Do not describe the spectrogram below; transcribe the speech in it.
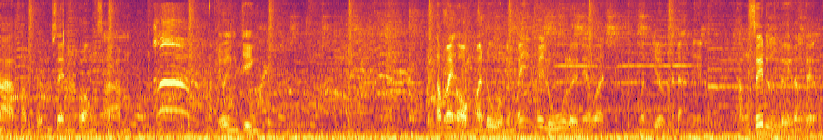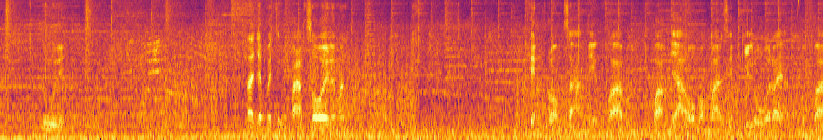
มาก ๆ ครับผมเส้นคลองสาม เยอะจริง ๆ ถ้าไม่ออกมาดูเนี่ยไม่ไม่รู้เลยเนี่ยว่ามันเยอะขนาดนี้ ทั้งเส้นเลยตั้งแต่ดูดิ น่าจะไปถึงปากซอยเลยมั้งเส้นคลองสามนี่ความความยาวประมาณ 10 กิโลได้อะผมว่า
